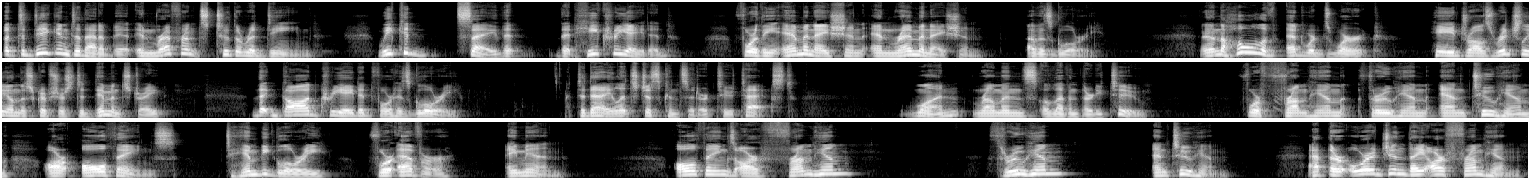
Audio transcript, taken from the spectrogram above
But to dig into that a bit, in reference to the redeemed, we could say that, that he created for the emanation and remanation of his glory. And in the whole of Edwards' work, he draws richly on the scriptures to demonstrate that God created for his glory. Today, let's just consider two texts. One, Romans 11:32 for from him, through him, and to him are all things. To him be glory forever. Amen. All things are from him, through him, and to him. At their origin, they are from him.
